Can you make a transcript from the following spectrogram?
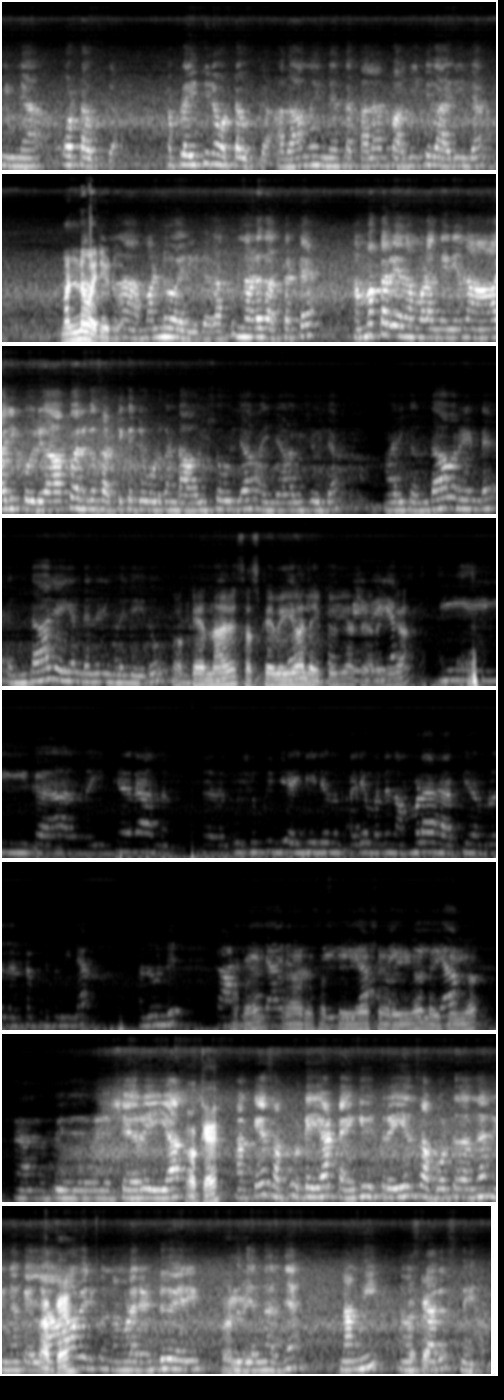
പിന്നെ ഓട്ട വെക്കുക. പ്ലേറ്റിന് ഓട്ട വെക്കുക. അതാണ് ഇന്നത്തെ കാലം. പറഞ്ഞിട്ട് കാര്യമില്ല. മണ്ണ് വാരിയിടും ആ മണ്ണ് വാരിയിടുക. കത്തുന്നാട് കത്തട്ടെ. നമുക്കറിയാം നമ്മളെങ്ങനെയാണ് ആർക്കും ഒരാൾക്കും എനിക്ക് സർട്ടിഫിക്കറ്റ് കൊടുക്കേണ്ട ആവശ്യമില്ല അതിന്റെ ആവശ്യമില്ല ആർക്കും എന്താ പറയണ്ടേ? എന്താ ചെയ്യേണ്ടത് നിങ്ങൾ ചെയ്തു. ഓക്കെ എന്നാൽ സബ്സ്ക്രൈബ് ചെയ്യുക ലൈക്ക് ചെയ്യുക ഷെയർ ചെയ്യുക. ഈ ഈ ക- ഇങ്ങനെ കുശുമ്പിന്റെ അതിന്റെ കാര്യം പറഞ്ഞാൽ നമ്മളെ ഹാപ്പി നമ്മൾ നഷ്ടപ്പെടുത്തുന്നില്ല. അതുകൊണ്ട് ഷെയർ ചെയ്യുക ഓക്കെ. സപ്പോർട്ട് ചെയ്യുക. താങ്ക് യു ഇത്രയും സപ്പോർട്ട് തന്നെ നിങ്ങൾക്ക്. എല്ലാവർക്കും നമ്മളെ രണ്ടുപേരെയും നന്ദി. ഹൃദയം നിറഞ്ഞ നന്ദി നമസ്കാരം സ്നേഹം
